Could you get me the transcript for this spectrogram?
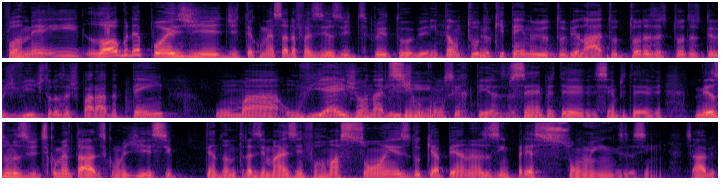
Formei logo depois de, de ter começado a fazer os vídeos pro YouTube. Então tudo que tem no YouTube lá, tudo, todas as, todos os teus vídeos, todas as paradas tem uma, um viés jornalístico, Sim. com certeza. Sempre teve, sempre teve. Mesmo nos vídeos comentados, como eu disse, tentando trazer mais informações do que apenas impressões, assim, sabe?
